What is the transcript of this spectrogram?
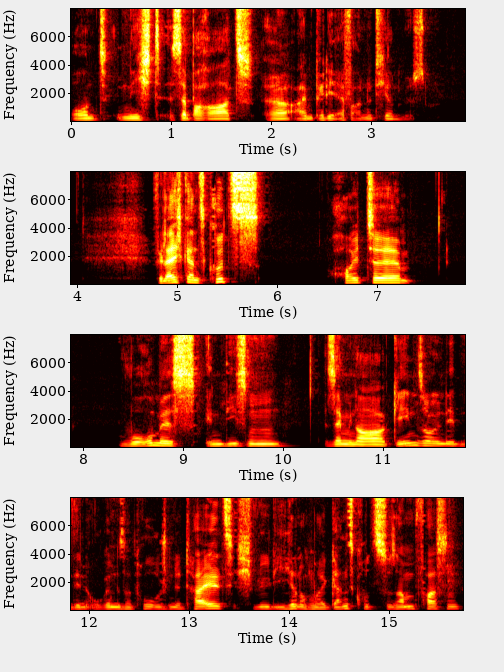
und nicht separat äh, ein PDF annotieren müssen. Vielleicht ganz kurz heute, worum es in diesem Seminar gehen soll, neben den organisatorischen Details. Ich will die hier nochmal ganz kurz zusammenfassen,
